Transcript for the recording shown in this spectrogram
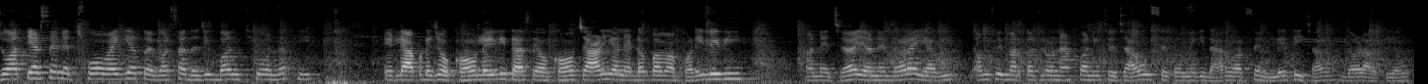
જો અત્યારે છે ને છ વાગ્યા તો વરસાદ હજી બંધ થયો નથી. એટલે આપણે જો ઘઉં લઈ લીધા છે ઘઉં ચાળી અને ડબ્બામાં ભરી લેવી અને જઈ અને દળાઈ આવી. આમથી મારે કચરો નાખવાની છે, જાવું છે તો મેં કીધું હારો વારસે ને લેતી જાઉં, દળાવતી આવું.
